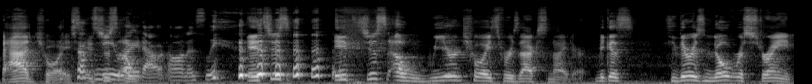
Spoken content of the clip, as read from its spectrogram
bad choice. Took it's me just a- right out, honestly. it's just it's just a weird choice for Zack Snyder because see, there is no restraint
